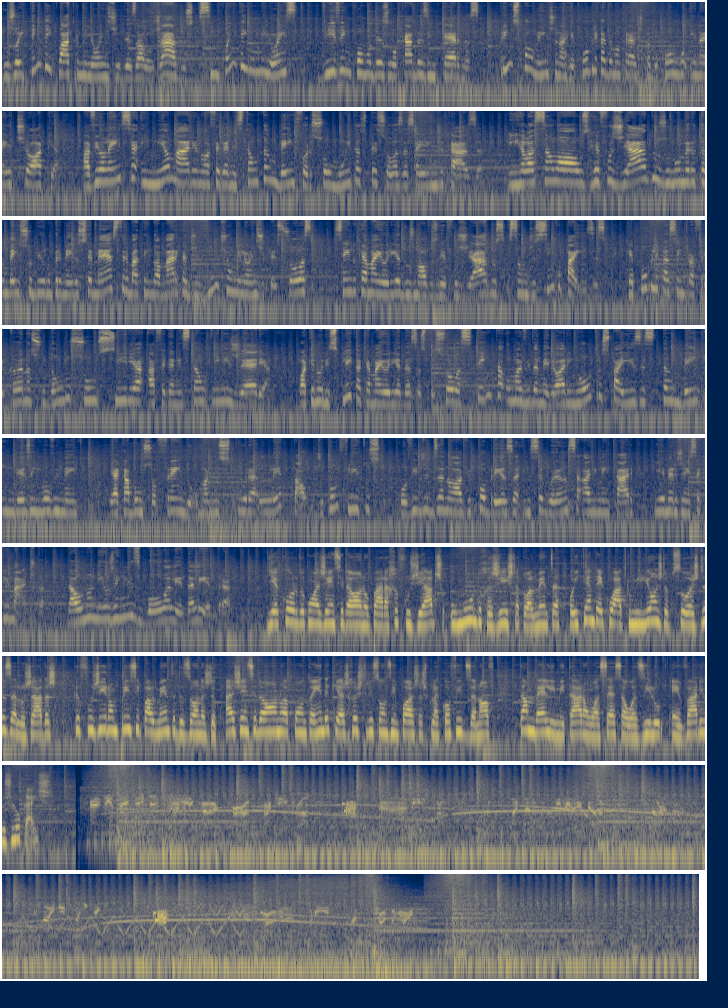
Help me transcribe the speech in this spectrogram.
Dos 84 milhões de desalojados, 51 milhões vivem como deslocadas internas, principalmente na República Democrática do Congo e na Etiópia. A violência em Myanmar e no Afeganistão também forçou muitas pessoas a saírem de casa. Em relação aos refugiados, o número também subiu no primeiro semestre, batendo a marca de 21 milhões de pessoas, sendo que a maioria dos novos refugiados são de cinco países: República Centro-Africana, Sudão do Sul, Síria, Afeganistão e Nigéria. O Acnur explica que a maioria dessas pessoas tenta uma vida melhor em outros países também em desenvolvimento e acabam sofrendo uma mistura letal de conflitos, Covid-19, pobreza, insegurança alimentar e emergência climática. Da ONU News em Lisboa, lê da letra. De acordo com a Agência da ONU para Refugiados, o mundo registra atualmente 84 milhões de pessoas desalojadas que fugiram principalmente de zonas de. A Agência da ONU aponta ainda que as restrições impostas pela Covid-19 também limitaram o acesso ao asilo em vários locais.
